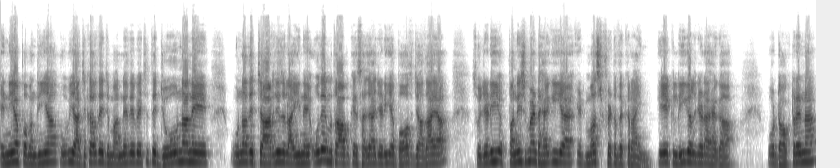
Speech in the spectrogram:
ਇੰਨੀਆਂ ਪਾਬੰਦੀਆਂ, ਉਹ ਵੀ ਅੱਜ ਕੱਲ ਦੇ ਜ਼ਮਾਨੇ ਦੇ ਵਿੱਚ। ਤੇ ਜੋ ਉਹਨਾਂ ਨੇ, ਉਹਨਾਂ ਦੇ ਚਾਰजेस ਲਾਈ ਨੇ, ਉਹਦੇ ਮੁਤਾਬਕ ਇਹ ਸਜ਼ਾ ਜਿਹੜੀ ਆ ਬਹੁਤ ਜ਼ਿਆਦਾ ਆ। ਸੋ ਜਿਹੜੀ ਪਨਿਸ਼ਮੈਂਟ ਹੈਗੀ ਆ it must fit the crime ਇਹ ਇੱਕ ਲੀਗਲ ਜਿਹੜਾ ਹੈਗਾ ਉਹ ਡਾਕਟਰ ਆ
